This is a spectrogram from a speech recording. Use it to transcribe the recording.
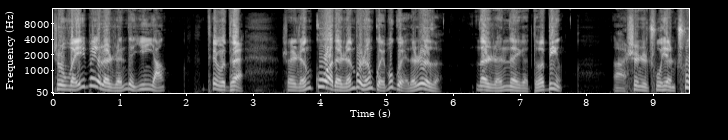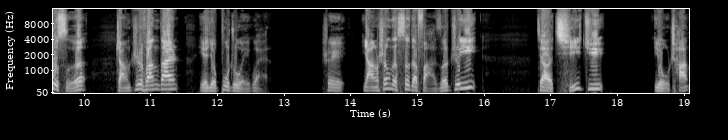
是违背了人的阴阳，对不对？所以人过的人不人鬼不鬼的日子，那人那个得病，啊，甚至出现猝死、长脂肪肝，也就不足为怪了。所以养生的四大法则之一，叫起居有常。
